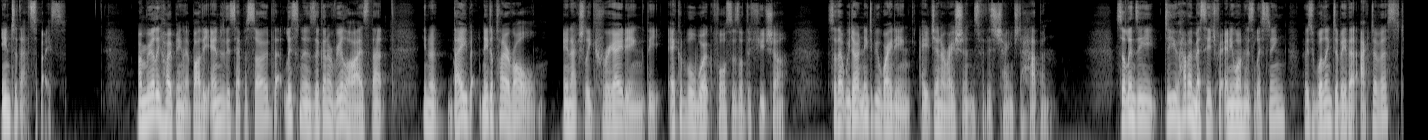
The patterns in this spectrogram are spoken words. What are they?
into that space. I'm really hoping that by the end of this episode that listeners are going to realize that you know they need to play a role in actually creating the equitable workforces of the future so that we don't need to be waiting 8 generations for this change to happen. So Lindsay, do you have a message for anyone who's listening who's willing to be that activist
